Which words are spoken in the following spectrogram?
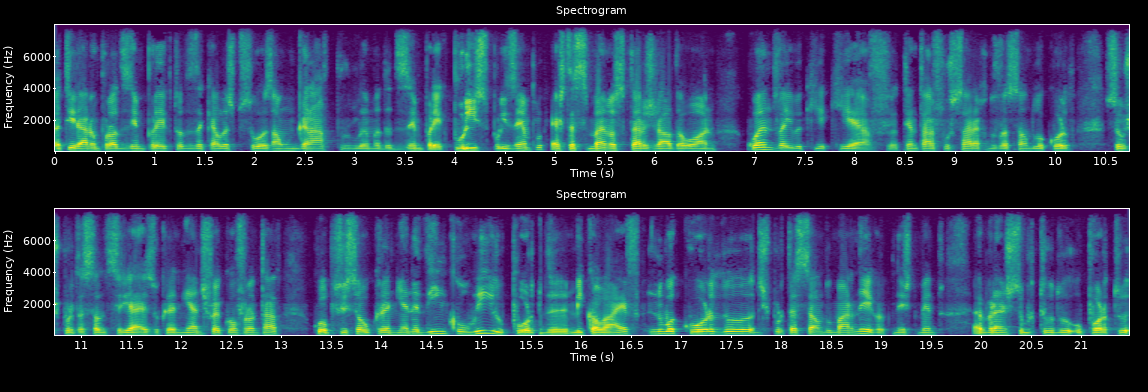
atiraram para o desemprego todas aquelas pessoas. Há um grave problema de desemprego. Por isso, por exemplo, esta semana o secretário-geral da ONU quando veio aqui a Kiev tentar forçar a renovação do acordo sobre exportação de cereais ucranianos, foi confrontado com a posição ucraniana de incluir o porto de Mykolaiv no acordo de exportação do Mar Negro, que neste momento abrange sobretudo o porto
